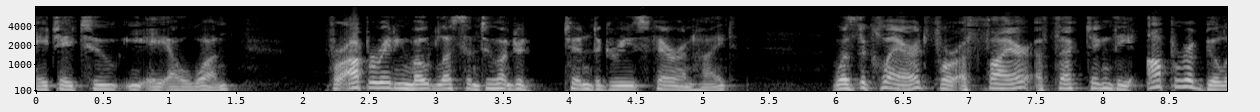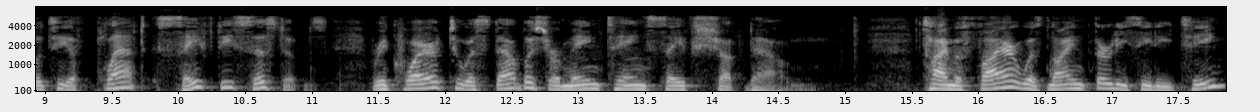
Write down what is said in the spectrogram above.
HA2EAL1, for operating mode less than 210 degrees Fahrenheit was declared for a fire affecting the operability of plant safety systems required to establish or maintain safe shutdown. Time of fire was 9:30 CDT.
